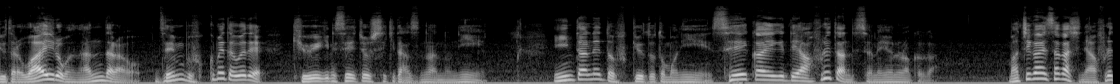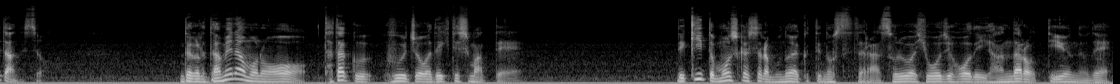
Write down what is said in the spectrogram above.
言うたら賄賂もなんだろう、全部含めた上で急激に成長してきたはずなのに、インターネット普及とともに正解で溢れたんですよね、世の中が。間違い探しに溢れたんですよ。だからダメなものを叩く風潮ができてしまって、で、きっともしかしたら無農薬って載せてたら、それは表示法で違反だろうっていうので、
